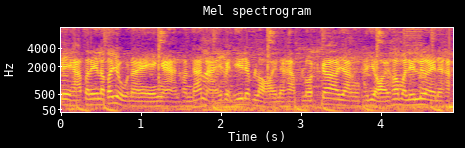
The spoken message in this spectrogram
นี่ครับ ตอนนี้เราก็อยู่ในงาน Honda Night เป็นที่เรียบร้อยนะครับ รถก็ยังทยอยเข้ามาเรื่อยๆนะครับ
